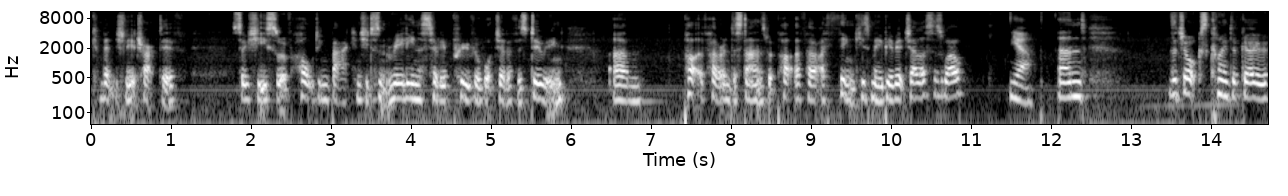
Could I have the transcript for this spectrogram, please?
conventionally attractive so she's sort of holding back and she doesn't really necessarily approve of what Jennifer's doing. Um, part of her understands, but part of her, I think, is maybe a bit jealous as well. Yeah. And the jocks kind of go,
